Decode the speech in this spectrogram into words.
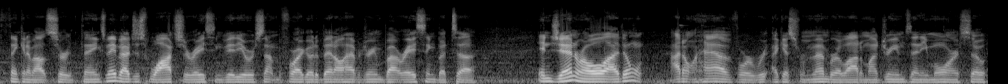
thinking about certain things. Maybe I just watch a racing video or something before I go to bed. I'll have a dream about racing, but uh, in general, I don't. I don't have, or re- I guess remember a lot of my dreams anymore. So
